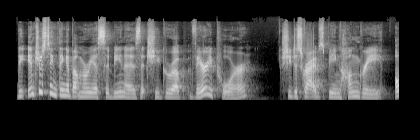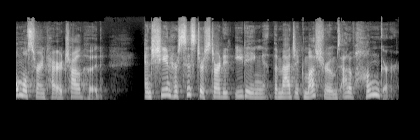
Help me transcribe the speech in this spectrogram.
The interesting thing about Maria Sabina is that she grew up very poor. She describes being hungry almost her entire childhood. And she and her sister started eating the magic mushrooms out of hunger.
